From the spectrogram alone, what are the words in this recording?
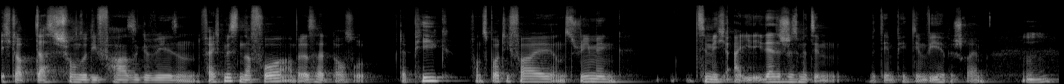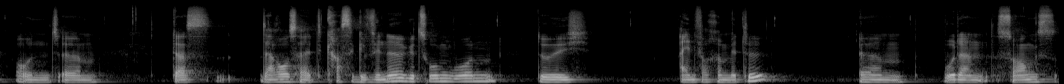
ich glaube, das ist schon so die Phase gewesen. Vielleicht ein bisschen davor, aber das ist halt auch so der Peak von Spotify und Streaming ziemlich identisch ist mit dem, mit dem Peak, den wir hier beschreiben. Und ähm, dass daraus halt krasse Gewinne gezogen wurden durch einfache Mittel, ähm, wo dann Songs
